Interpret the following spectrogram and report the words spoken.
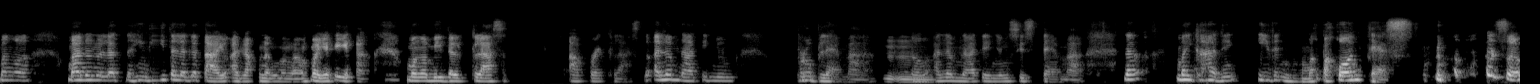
mga manunulat na hindi talaga tayo anak ng mga mayaya, mga middle class, upper class. No, alam natin yung problema. Mm-hmm. No? Alam natin yung sistema. Na, my God, even magpa-contest. so,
